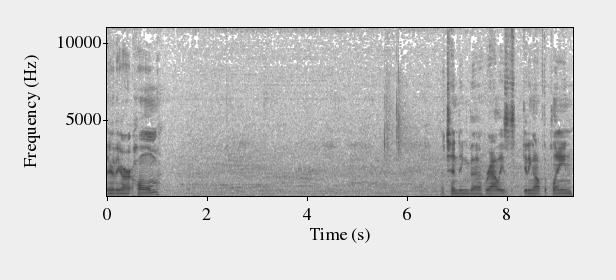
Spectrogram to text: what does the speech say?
There they are at home. Attending the rallies, getting off the plane.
